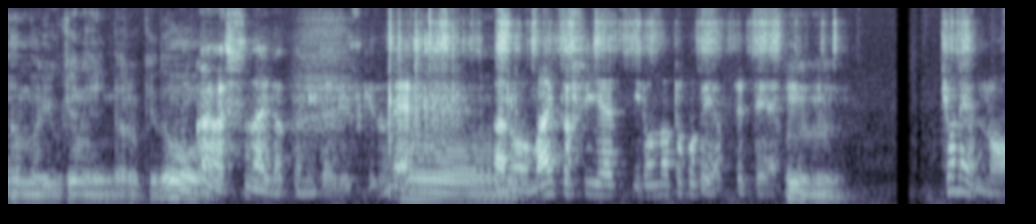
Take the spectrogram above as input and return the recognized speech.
あんまり受けないんだろうけど。今回は室内だったみたいですけどね。うん。あの毎年やいろんなところでやっててうんうん。去年の、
